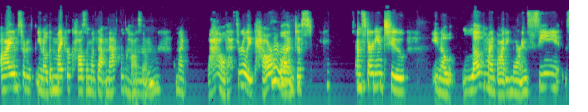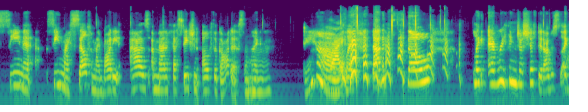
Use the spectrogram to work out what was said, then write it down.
I am sort of, you know, the microcosm of that macrocosm. Mhm. I'm like, wow, that's really powerful. Right. And just, I'm starting to, you know, love my body more and see, seeing it, seeing myself and my body as a manifestation of the goddess. I'm like, Mhm. damn, right. like that is so, like everything just shifted. I was like,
